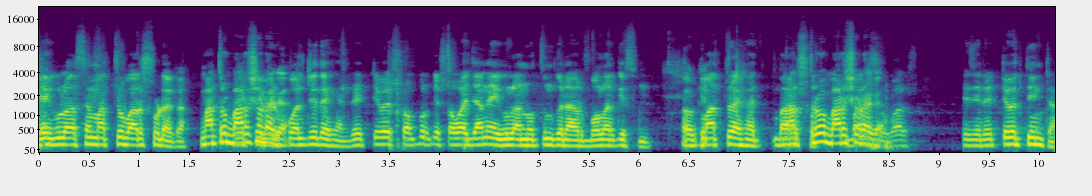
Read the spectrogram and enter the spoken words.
যেগুলো আছে মাত্র বারোশো টাকা। মাত্র বারোশো টাকা? কোয়ালিটি দেখেন রেড টেপের সম্পর্কে সবাই জানে এগুলো নতুন করে আর বলার কিছু নেই। মাত্র এক হাজার মাত্র 1200 টাকা। এই যে রেড টেপের তিনটা।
